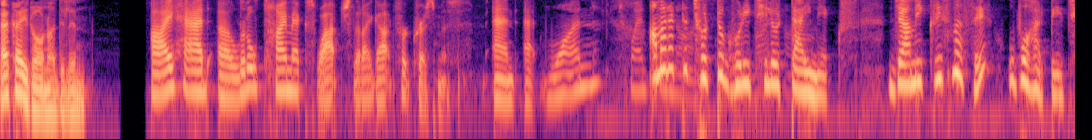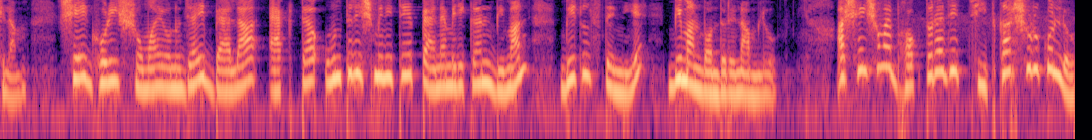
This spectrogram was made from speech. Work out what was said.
একাই রওনা দিলেন। I had a little Timex watch that I got for Christmas, and at one আমার একটা ছোট্ট ঘড়ি ছিল টাইমেক্স যা আমি ক্রিসমাসে উপহার পেয়েছিলাম। সেই ঘড়ির সময় অনুযায়ী বেলা একটা উনত্রিশ মিনিটে প্যান আমেরিকান বিমান বিটলসদের নিয়ে বিমানবন্দরে নামল। আর সেই সময় ভক্তরা যে চিৎকার শুরু করল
